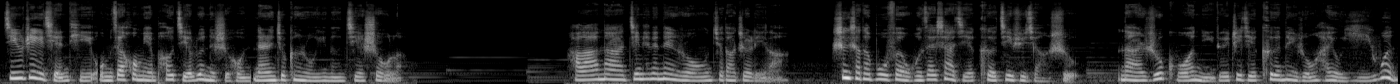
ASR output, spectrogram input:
基于这个前提，我们在后面抛结论的时候，男人就更容易能接受了。好啦，那今天的内容就到这里了，剩下的部分我会在下节课继续讲述。那如果你对这节课的内容还有疑问，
